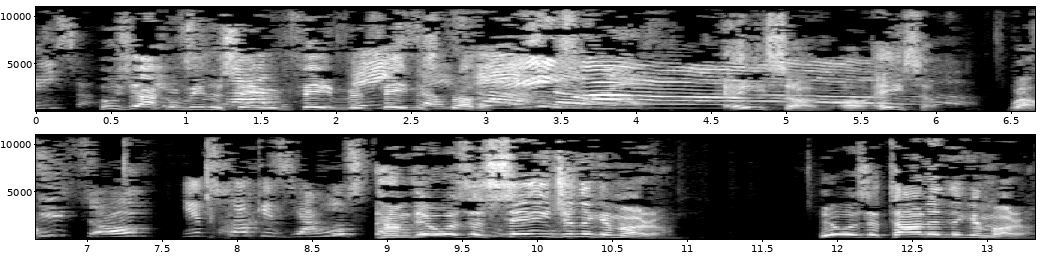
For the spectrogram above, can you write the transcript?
Esau. Who's Yaakov Avinu's favorite, favorite famous brother? Esav. Oh, Esav. Well, Yitzchak is Yaakov's um, there was a sage in the Gemara. There was a Tana in the Gemara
